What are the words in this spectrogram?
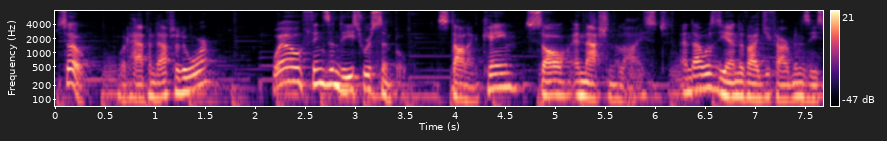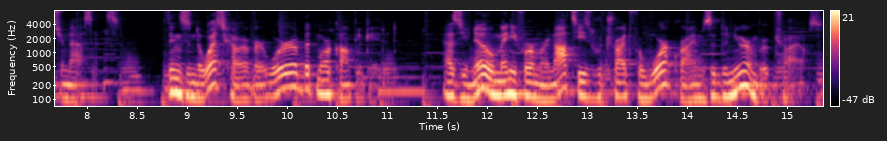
So, what happened after the war? Well, things in the East were simple. Stalin came, saw, and nationalized, and that was the end of IG Farben's eastern assets. Things in the West, however, were a bit more complicated. As you know, many former Nazis were tried for war crimes at the Nuremberg trials.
